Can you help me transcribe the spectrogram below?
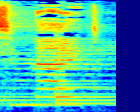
tonight.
